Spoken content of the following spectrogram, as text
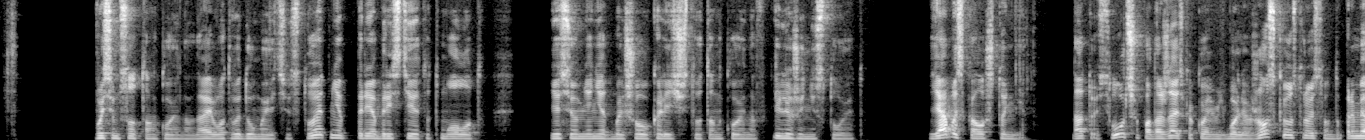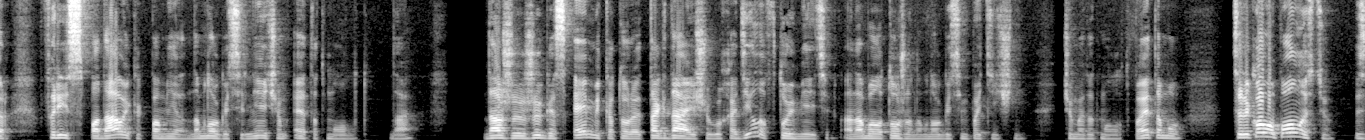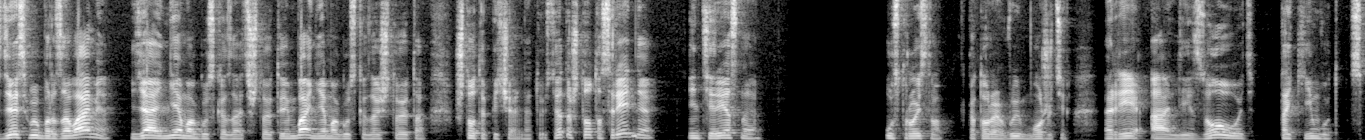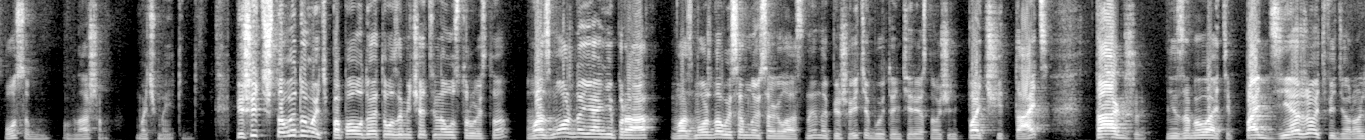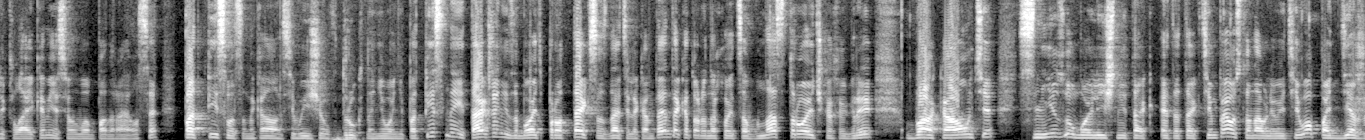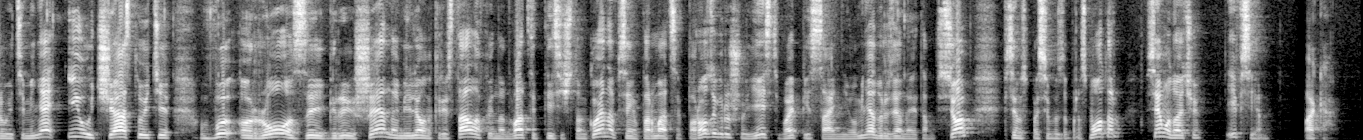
800 танкоинов, да, и вот вы думаете, стоит мне приобрести этот молот, если у меня нет большого количества танкоинов, или же не стоит? Я бы сказал, что нет. Да, то есть лучше подождать какое-нибудь более жесткое устройство. Например, фриз с подавой, как по мне, намного сильнее, чем этот молот. Да. Даже Жига с Эми, которая тогда еще выходила в той мете, она была тоже намного симпатичней, чем этот молот. Поэтому целиком и полностью Здесь выбор за вами. Я не могу сказать, что это имба, не могу сказать, что это что-то печальное. То есть это что-то среднее, интересное устройство, которое вы можете реализовывать таким вот способом в нашем матчмейкинге. Пишите, что вы думаете по поводу этого замечательного устройства. Возможно, я не прав, возможно, вы со мной согласны. Напишите, будет интересно очень почитать. Также не забывайте поддерживать видеоролик лайками, если он вам понравился. Подписываться на канал, если вы еще вдруг на него не подписаны. И также не забывайте про тег создателя контента, который находится в настроечках игры, в аккаунте. Снизу мой личный тег, это тег TeamP. Устанавливайте его, поддерживайте меня и участвуйте в розыгрыше на миллион кристаллов и на 20 тысяч танкоинов. Вся информация по розыгрышу есть в описании. У меня, друзья, на этом все. Всем спасибо за просмотр, всем удачи и всем пока.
